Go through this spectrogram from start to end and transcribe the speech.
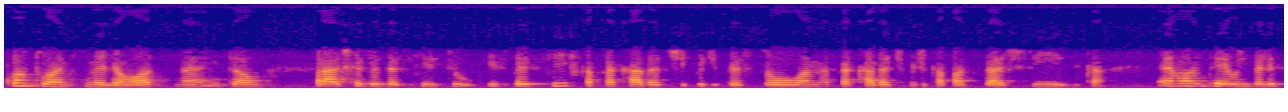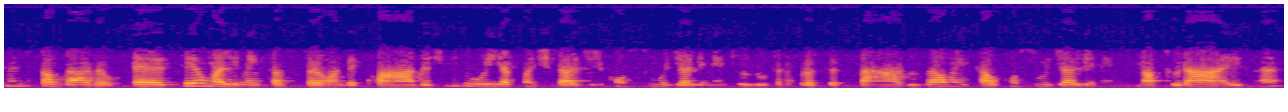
quanto antes melhor, né? Então, prática de exercício específica para cada tipo de pessoa, né? para cada tipo de capacidade física, é manter o envelhecimento saudável, é ter uma alimentação adequada, diminuir a quantidade de consumo de alimentos ultraprocessados, aumentar o consumo de alimentos naturais, né?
